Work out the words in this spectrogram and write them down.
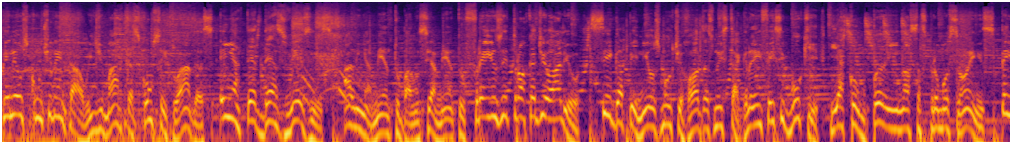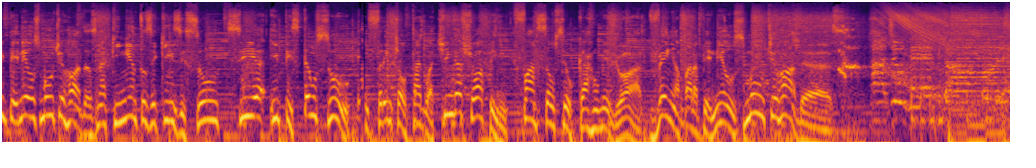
Pneus Continental e de marcas conceituadas em até 10 vezes. Alinhamento, balanceamento, freios e troca de óleo. Siga Pneus Multirodas no Instagram e Facebook e acompanhe nossas promoções. Tem pneus multirodas na 515 Sul, Cia e Pistão Sul, em frente ao Taguatinga Shopping. Faça o seu carro melhor. Venha para Pneus Multirodas. Rádio Metrópolis.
